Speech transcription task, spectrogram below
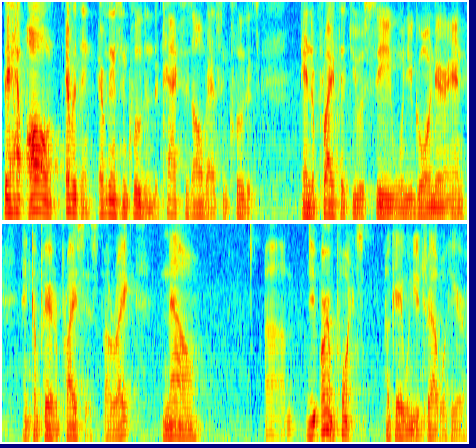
They have all everything. Everything's included. The taxes, all that's included, and the price that you will see when you go in there and and compare the prices. All right. Now, um, you earn points. Okay, when you travel here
